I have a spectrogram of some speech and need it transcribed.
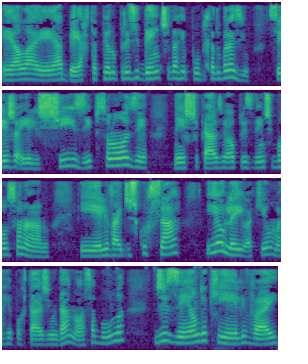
ela é aberta pelo presidente da República do Brasil, seja ele X, Y ou Z. Neste caso é o presidente Bolsonaro. E ele vai discursar e eu leio aqui uma reportagem da nossa bula dizendo que ele vai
